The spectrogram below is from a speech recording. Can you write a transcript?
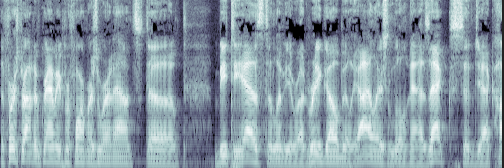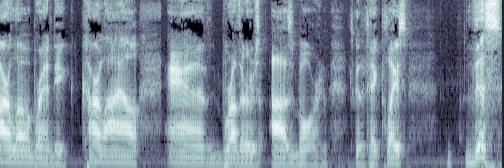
The first round of Grammy performers were announced uh, BTS, Olivia Rodrigo, Billie Eilish, Lil Nas X, and Jack Harlow, Brandi Carlile, and Brothers Osborne. It's going to take place this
